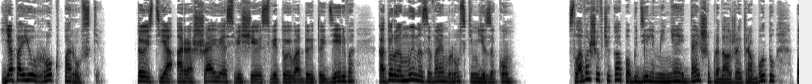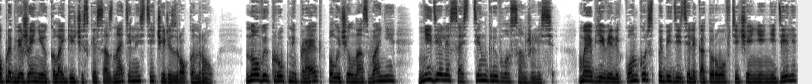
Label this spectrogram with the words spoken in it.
«Я пою рок по-русски. То есть я орошаю и освещаю святой водой то дерево, которое мы называем русским языком. Слова Шевчака побудили меня и дальше продолжать работу по продвижению экологической сознательности через рок-н-ролл. Новый крупный проект получил название «Неделя со Стингрой в Лос-Анджелесе». Мы объявили конкурс, победители которого в течение недели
